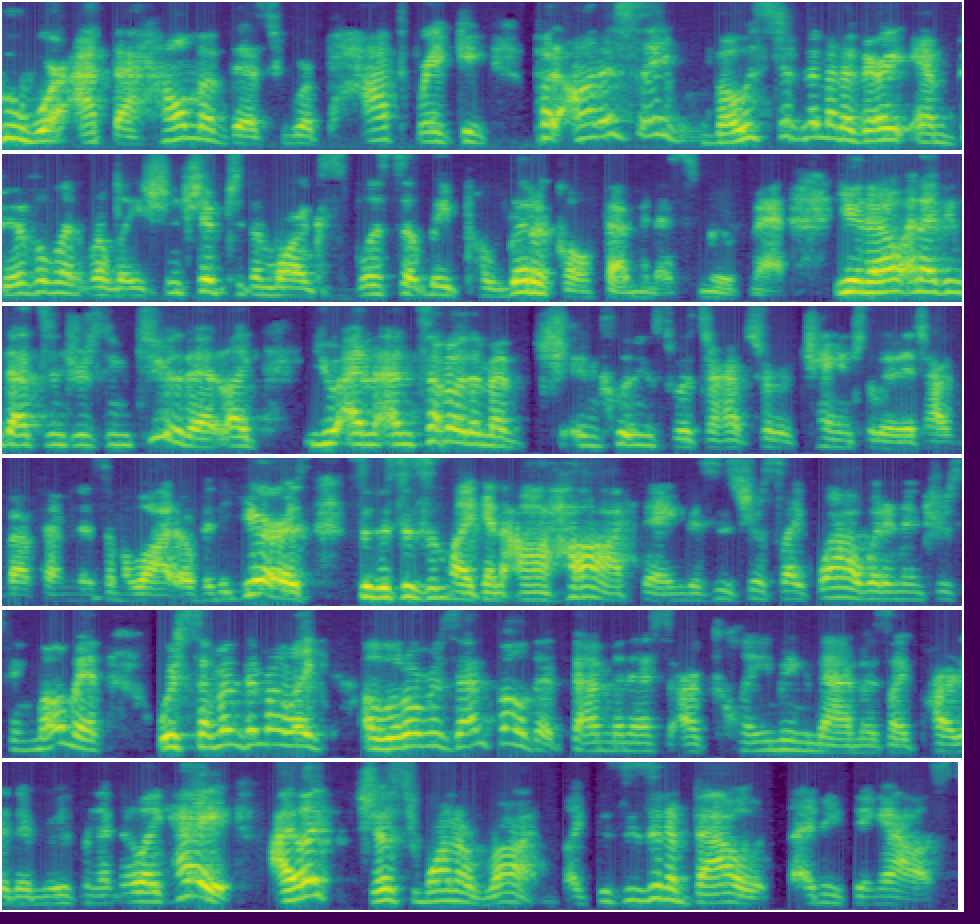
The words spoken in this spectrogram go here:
who were at the helm of this, who were path breaking. But honestly, most of them had a very ambivalent relationship to the more explicitly political feminist movement, you know? And I think that's interesting too, that like you, and, and some of them have, including Switzer, have sort of changed the way they talk about feminism a lot over the years. So this isn't like an aha thing. This is just like, wow, what an interesting moment where some of them are like a little resentful that feminists are claiming them as like part of their movement. And they're like, hey, I like just want to run. Like this isn't about anything else,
